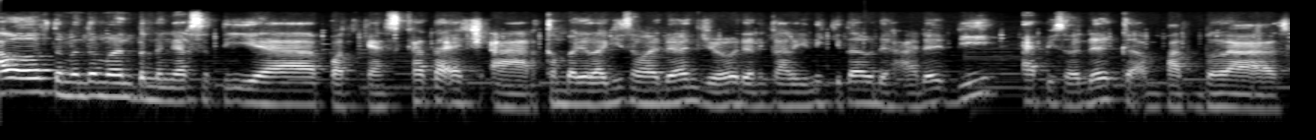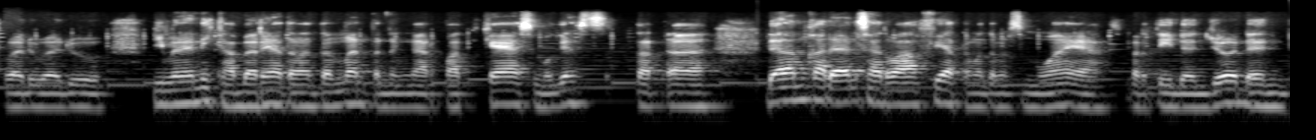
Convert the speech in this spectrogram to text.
Halo teman-teman pendengar setia podcast Kata HR Kembali lagi sama Danjo Dan kali ini kita udah ada di episode ke-14 Waduh waduh Gimana nih kabarnya teman-teman pendengar podcast Semoga uh, dalam keadaan sehat walafiat teman-teman semua ya Seperti Danjo dan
